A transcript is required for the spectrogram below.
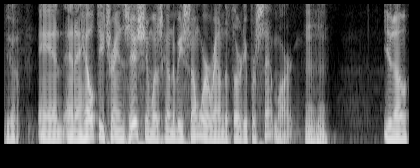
Yeah. and and a healthy transition was going to be somewhere around the thirty percent mark. Mm-hmm. You know,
